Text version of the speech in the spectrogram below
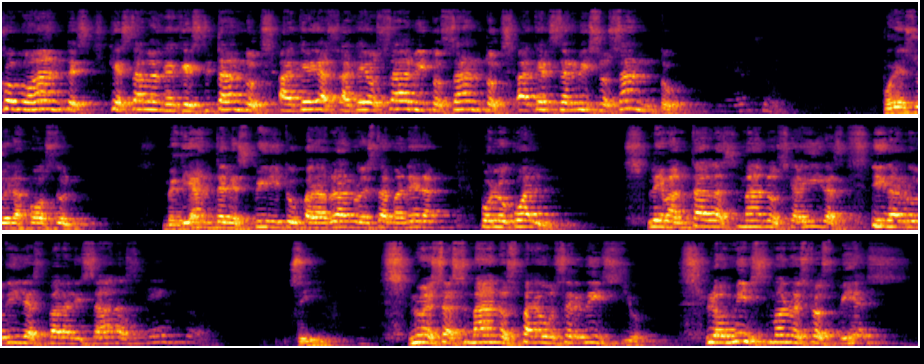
como antes que estaban ejercitando aquellas, aquellos hábitos santos, aquel servicio santo. Por eso el apóstol, mediante el Espíritu, para hablarlo de esta manera, por lo cual levantad las manos caídas y las rodillas paralizadas. Sí, nuestras manos para un servicio lo mismo nuestros pies.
